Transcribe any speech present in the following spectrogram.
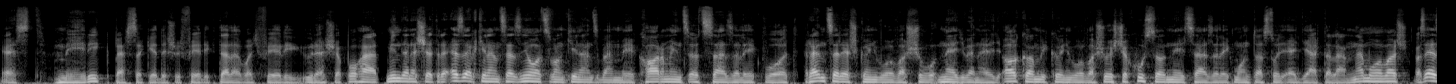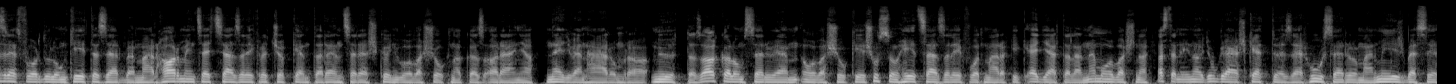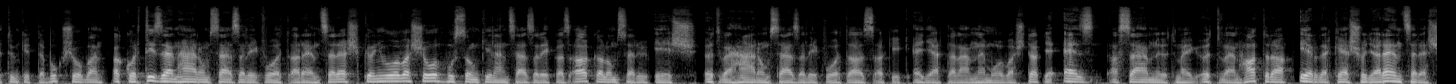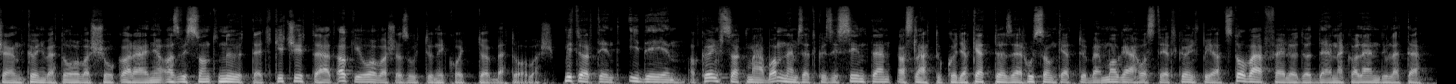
ezt mérik, persze kérdés, hogy félig tele vagy félig üres a pohár. Minden esetre 1989-ben még 35% volt rendszeres könyvolvasó, 41 alkalmi könyvolvasó, és csak 24% mondta azt, hogy egyáltalán nem olvas. Az ezredfordulón 2000-ben már 31%-ra csökkent a rendszeres könyvolvasóknak az aránya, 43-ra nőtt az alkalomszerűen olvasók, és 27% volt már, akik egyáltalán nem olvasnak. Aztán egy nagy ugrás 2020, erről már mi is beszéltünk itt a Buksóban, akkor 13% volt a rendszeres könyvolvasó, 29% az alkalomszerű, és 53% volt az, akik egyáltalán nem olvastak. Ugye ez a szám nőtt meg 56-ra. Érdekes, hogy a rendszeresen könyvet olvasók aránya az viszont nőtt egy kicsit, tehát aki olvas, az úgy tűnik, hogy többet olvas. Mi történt idén a könyvszakmában, nemzetközi szinten? Azt láttuk, hogy a 2022-ben magához tért könyvpiac továbbfejlődött, de ennek a lendülete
